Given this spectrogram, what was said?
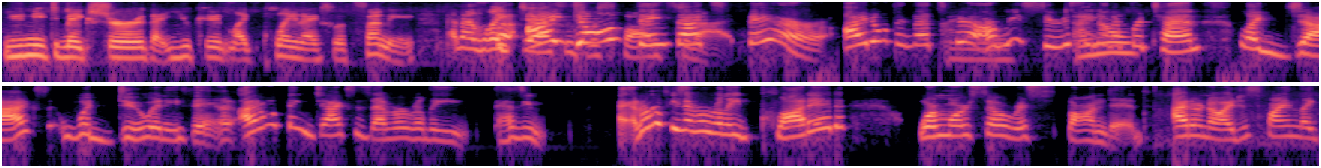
you need to make sure that you can, like, play nice with Sonny. And I like I don't think that's that. fair. I don't think that's fair. Are we seriously going to pretend like Jax would do anything? Like, I don't think Jax has ever really has he. I don't know if he's ever really plotted or more so responded. I don't know. I just find like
